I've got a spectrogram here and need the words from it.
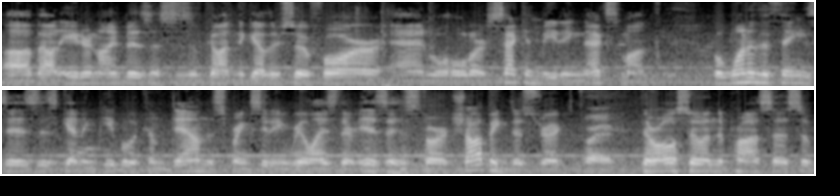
Uh, about eight or nine businesses have gotten together so far, and we'll hold our second meeting next month. But one of the things is is getting people to come down to Spring City and realize there is a historic shopping district. Right. They're also in the process of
